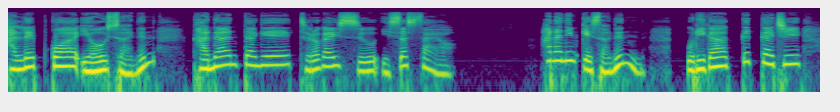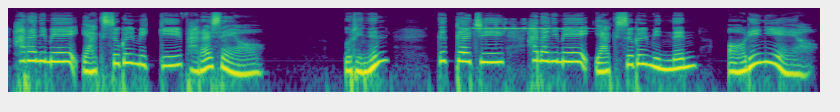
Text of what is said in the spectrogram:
갈렙과 여호수아는 가나안 땅에 들어갈 수 있었어요. 하나님께서는 우리가 끝까지 하나님의 약속을 믿기 바라세요. 우리는 끝까지 하나님의 약속을 믿는 어린이예요.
